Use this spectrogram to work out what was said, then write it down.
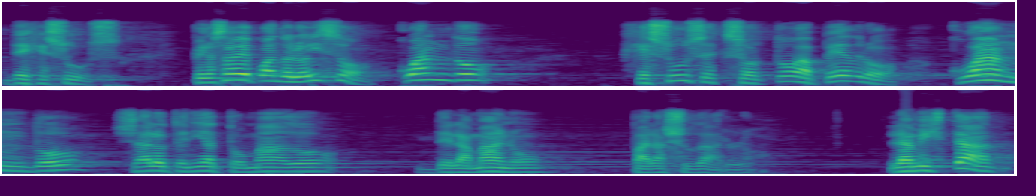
de Jesús. Pero ¿sabe cuándo lo hizo? Cuando Jesús exhortó a Pedro, cuando ya lo tenía tomado de la mano para ayudarlo. La amistad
